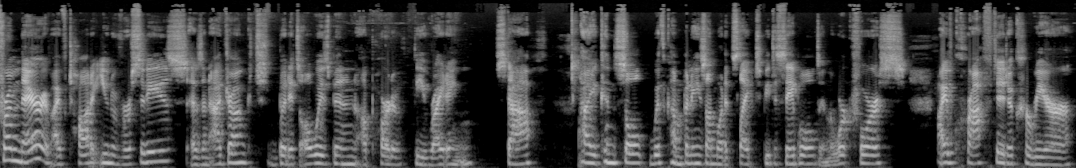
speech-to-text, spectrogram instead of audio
from there, I've taught at universities as an adjunct, but it's always been a part of the writing staff. I consult with companies on what it's like to be disabled in the workforce. I've crafted a career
